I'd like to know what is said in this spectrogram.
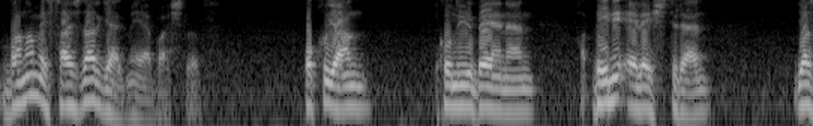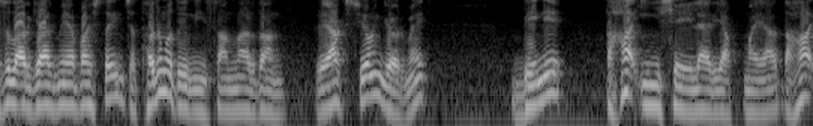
bana mesajlar gelmeye başladı. Okuyan, konuyu beğenen, beni eleştiren yazılar gelmeye başlayınca tanımadığım insanlardan reaksiyon görmek beni daha iyi şeyler yapmaya, daha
